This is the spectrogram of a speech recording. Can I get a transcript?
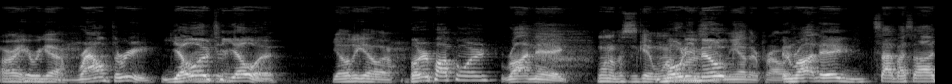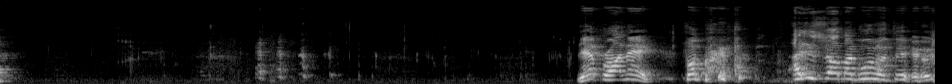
All right, here we go. Round three. Yellow to yellow. Yellow to yellow. Butter popcorn, rotten egg. One of us is getting one. Moldy one of us milk getting the other probably. and rotten egg side by side. Yep, rotten egg. Fuck my. I just dropped my blue one dude.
